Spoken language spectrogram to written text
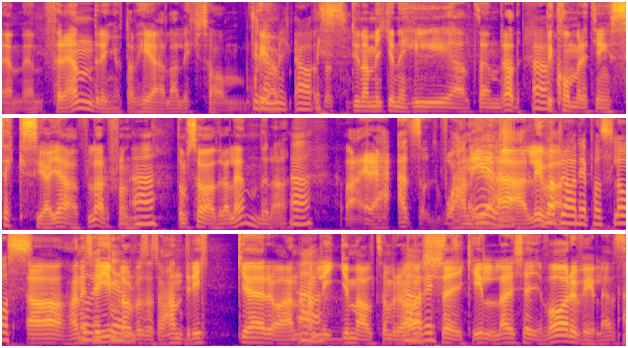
en, en, förändring utav hela liksom, Dynamik, ja, alltså. Dynamiken är helt ändrad. Ja. Det kommer ett gäng sexiga jävlar från Ja, de södra länderna. ja. Vad är det här? Alltså, och han är ju härlig Vad va? bra han är på att slåss. Ja, han är Och så himla vilken- bra på så Han dricker och han, Ja. han ligger med allt som rör sig. Killar, tjejer, vad du vill. Alltså,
